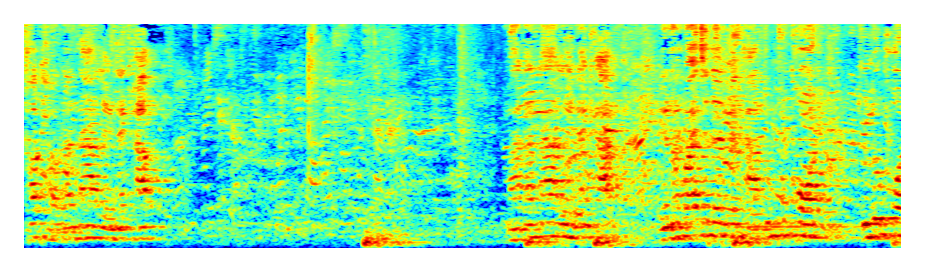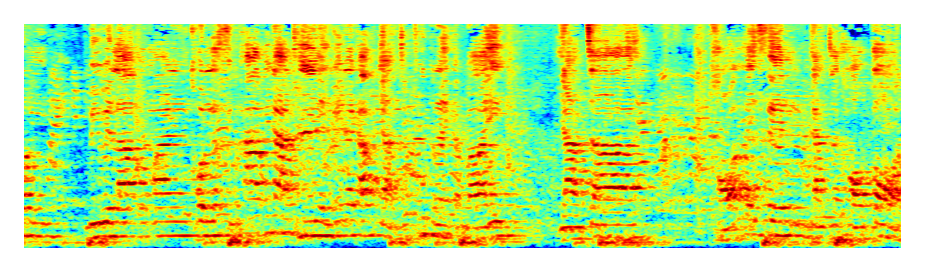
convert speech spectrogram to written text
เข้าแถวด้านหน้าเลยนะครับ ให้เสร็จมาด้านหน้าเลยนะครับ เดี๋ยวน้องไบรท์จะเดินไปหาทุกๆคนทุกๆคนมีเวลาประมาณคนละ 15 วินาทีอะไรอย่างนี้นะครับ อยากจะพูดอะไรกับไบรท์อยากจะขอลายเซ็นอยากจะขอกอด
